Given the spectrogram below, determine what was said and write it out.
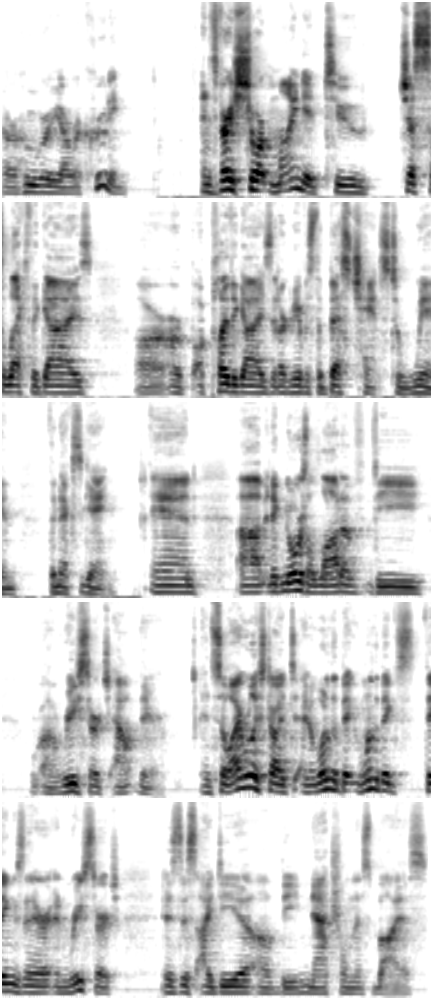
or who we are recruiting? And it's very short minded to just select the guys or, or, or, play the guys that are going to give us the best chance to win the next game. And um, it ignores a lot of the uh, research out there. And so I really started, to, and one of the big one of the big things there in research is this idea of the naturalness bias.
